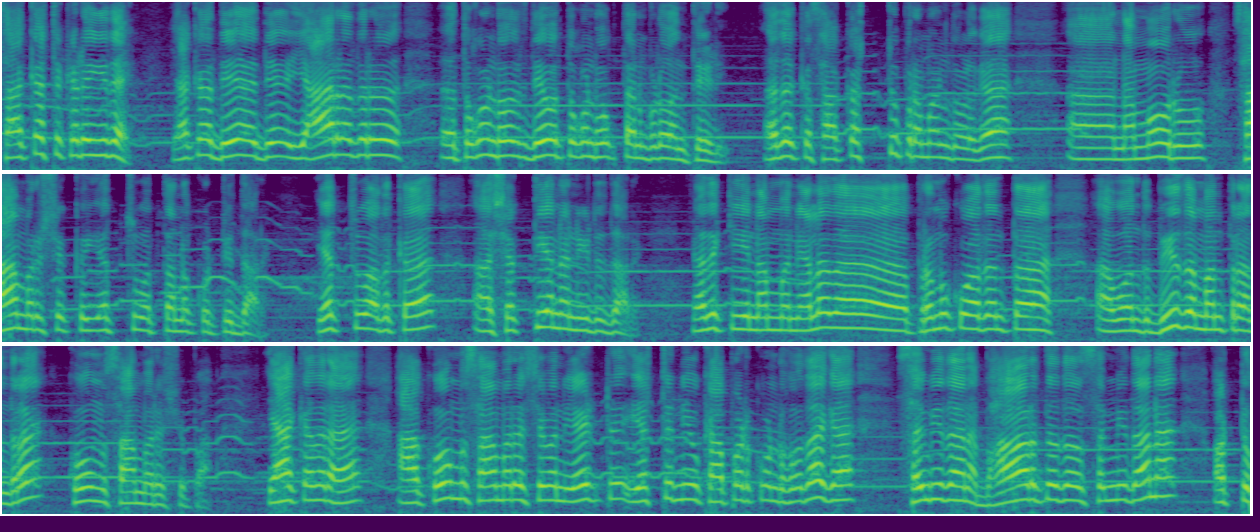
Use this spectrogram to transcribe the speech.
ಸಾಕಷ್ಟು ಕಡೆ ಇದೆ. ಯಾಕೆ ದೇ ದೇ ಯಾರಾದರೂ ತೊಗೊಂಡು ಹೋದ್ರೆ ದೇವ್ರು ತೊಗೊಂಡು ಹೋಗ್ತಾನೆ ಬಿಡು ಅಂಥೇಳಿ ಅದಕ್ಕೆ ಸಾಕಷ್ಟು ಪ್ರಮಾಣದೊಳಗೆ ನಮ್ಮವರು ಸಾಮರಸ್ಯಕ್ಕೆ ಹೆಚ್ಚು ಒತ್ತನ್ನು ಕೊಟ್ಟಿದ್ದಾರೆ. ಹೆಚ್ಚು ಅದಕ್ಕೆ ಶಕ್ತಿಯನ್ನು ನೀಡಿದ್ದಾರೆ. ಅದಕ್ಕೆ ನಮ್ಮ ನೆಲದ ಪ್ರಮುಖವಾದಂಥ ಒಂದು ಬೀಜ ಮಂತ್ರ ಅಂದ್ರೆ ಕೋಮ ಸಾಮರಸ್ಯಪ. ಯಾಕಂದ್ರೆ ಆ ಕೋಮ ಸಾಮರಸ್ಯವನ್ನು ಎಷ್ಟು ಎಷ್ಟು ನೀವು ಕಾಪಾಡಿಕೊಂಡು ಹೋದಾಗ ಸಂವಿಧಾನ, ಭಾರತದ ಸಂವಿಧಾನ ಅಷ್ಟು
